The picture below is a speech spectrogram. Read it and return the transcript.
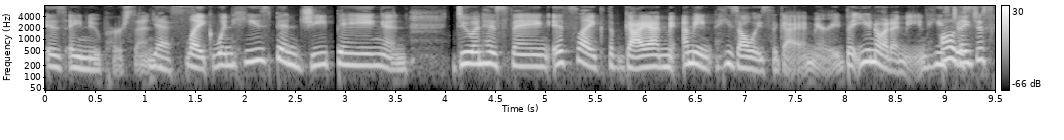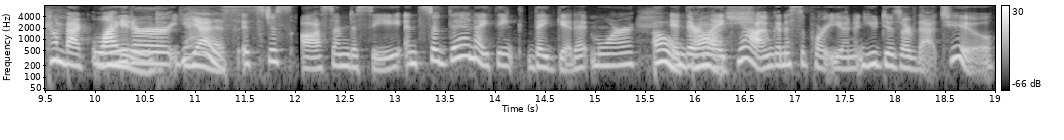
is a new person. Yes. Like when he's been jeeping and doing his thing, it's like the guy I'm, I mean, he's always the guy I married, but you know what I mean. He's oh, just, they just come back lighter. renewed. Yes, It's just awesome to see. And so then I think they get it more. Oh, and they're like, yeah, I'm going to support you. And you deserve that too.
